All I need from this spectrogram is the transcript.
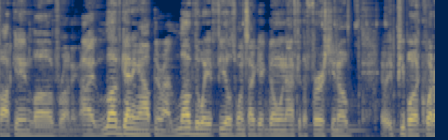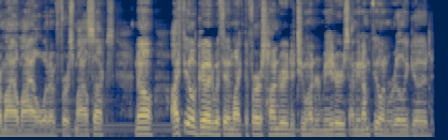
fucking love running. I love getting out there. I love the way it feels once I get going after the first, you know, people a quarter mile, mile, whatever, first mile sucks. No, I feel good within like the first 100 to 200 meters. I mean, I'm feeling really good.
